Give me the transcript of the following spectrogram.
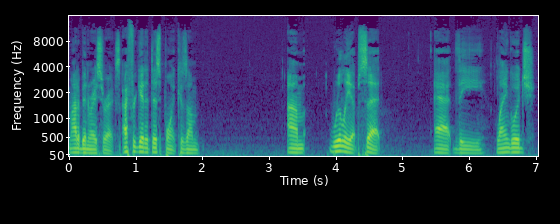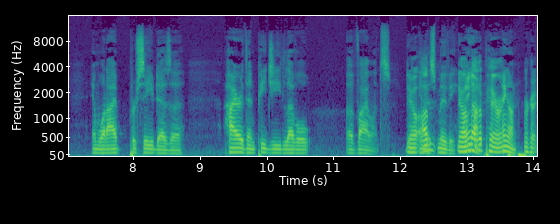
might have been Racer X. I forget at this point because I'm I'm really upset at the language and what I perceived as a higher than PG level of violence Now, in I'm, this movie. Now, I'm Hang not on. a parent. Hang on. Okay.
